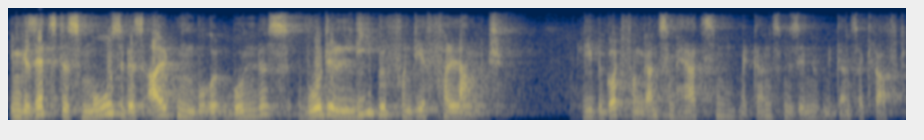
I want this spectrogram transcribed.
Im Gesetz des Mose des alten Bundes wurde Liebe von dir verlangt. Liebe Gott von ganzem Herzen, mit ganzem Sinn, mit ganzer Kraft.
